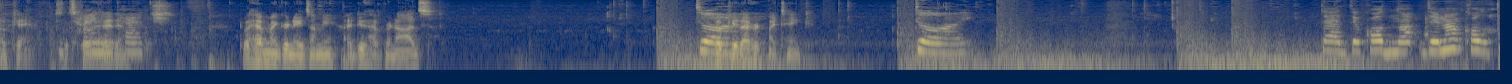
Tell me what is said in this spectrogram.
Okay, so let's go ahead and. patch. Do I have my grenades on me? I do have grenades. Die. Okay, that hurt my tank. Die. Dad, they're called not. They're not called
